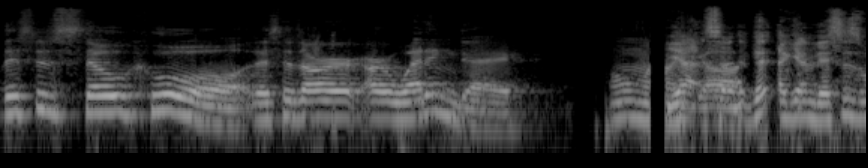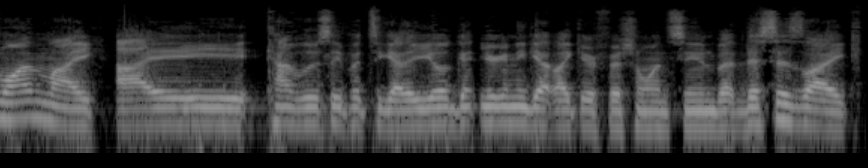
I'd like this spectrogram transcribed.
This is so cool. This is our, our wedding day. Oh my yeah, god. so th- again, this is one like I kind of loosely put together. You'll get, you're going to get like your official one soon, but this is like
